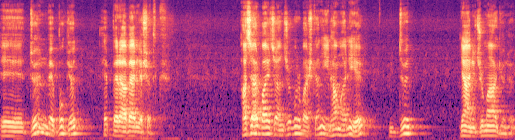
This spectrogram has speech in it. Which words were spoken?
e, dün ve bugün hep beraber yaşadık. Azerbaycan Cumhurbaşkanı İlham Aliyev dün yani Cuma günü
